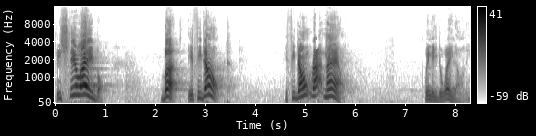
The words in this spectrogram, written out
He's still able. But if he don't, if he don't right now, we need to wait on him.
